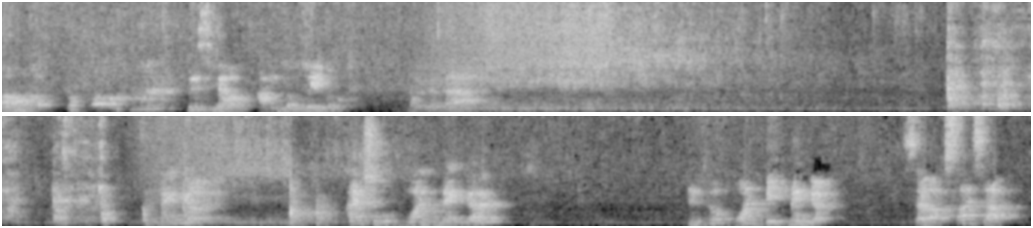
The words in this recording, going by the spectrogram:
Oh, this smells unbelievable. Look at that. Mango. I actually got one mango and it's got one big mango. So I'll slice up.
